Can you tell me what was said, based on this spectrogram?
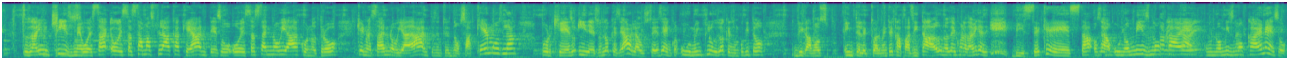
Entonces hay un chisme, o esta, o esta está más flaca que antes, o, o esta está ennoviada con otro que no estaba ennoviada antes. Entonces, no saquémosla, porque eso, y de eso es lo que se habla. Ustedes ven, con- uno incluso que es un poquito, digamos, intelectualmente capacitado, uno se ve con las amigas, y, viste que esta, o sea, uno mismo también cae, cae. uno mismo cae en eso.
